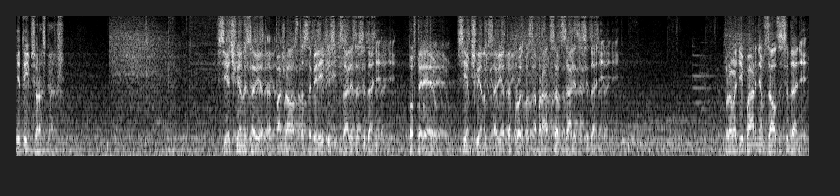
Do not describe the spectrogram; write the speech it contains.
И ты им все расскажешь. Все члены Совета, пожалуйста, соберитесь в зале заседаний. Повторяю, всем членам Совета просьба собраться в зале заседаний. Проводи парня в зал заседаний.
